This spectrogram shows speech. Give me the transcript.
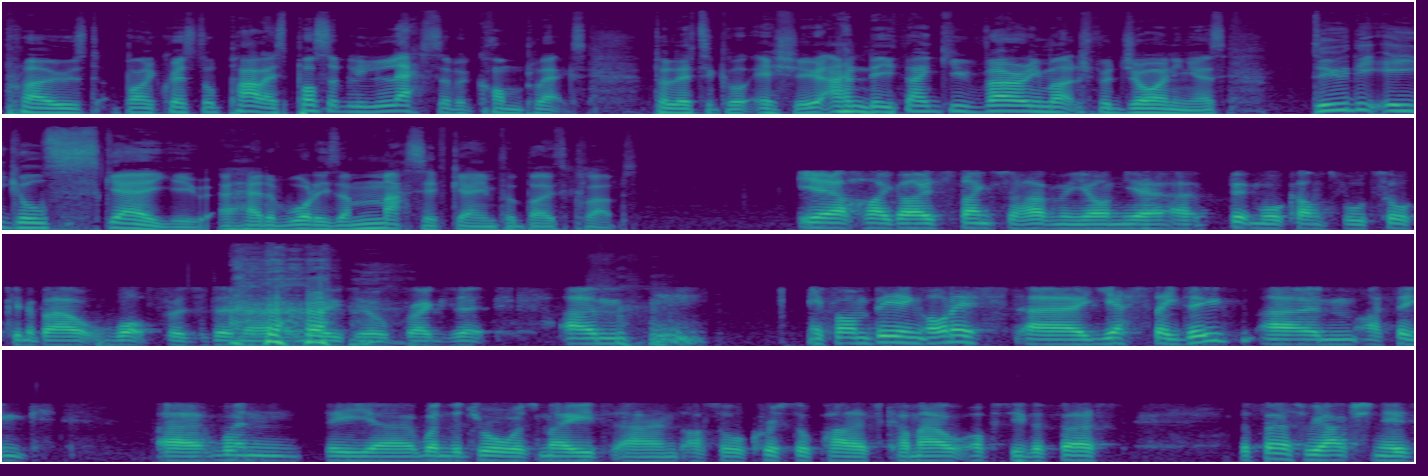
posed by Crystal Palace, possibly less of a complex political issue. Andy, thank you very much for joining us. Do the Eagles scare you ahead of what is a massive game for both clubs? Yeah, hi guys. Thanks for having me on. Yeah, a bit more comfortable talking about Watford than uh, no deal Brexit. Um, if I'm being honest, uh, yes, they do. Um, I think uh, when the uh, when the draw was made and I saw Crystal Palace come out, obviously the first the first reaction is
